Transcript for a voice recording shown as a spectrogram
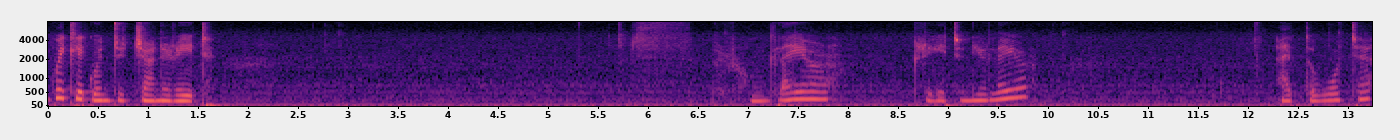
quickly going to generate. Wrong layer, create a new layer, add the water.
